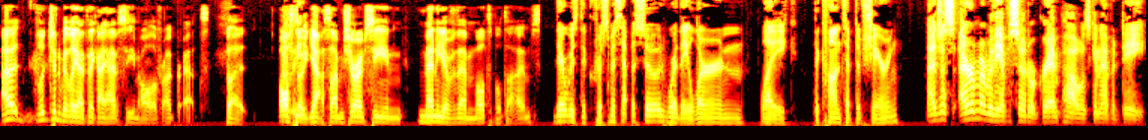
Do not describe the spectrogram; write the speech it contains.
I legitimately, I think I have seen all of Rugrats, but also, Really? yes, I'm sure I've seen many of them multiple times. There was the Christmas episode where they learn like the concept of sharing. I just I remember the episode where Grandpa was gonna have a date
